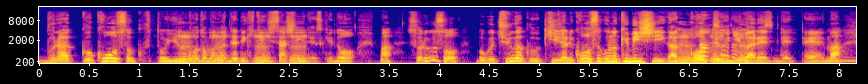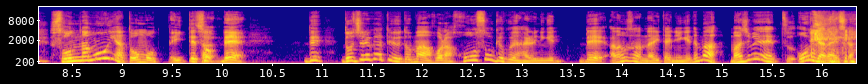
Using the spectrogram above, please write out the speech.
ブラック校則という言葉が出てきて久しいですけど、まあ、それこそ僕中学非常に校則の厳しい学校というふうに言われてて、まあそんなもんやと思って言ってたんで。でどちらかというとまあほら放送局に入る人間でアナウンサーになりたい人間でまあ真面目なやつ多いじゃないですか。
